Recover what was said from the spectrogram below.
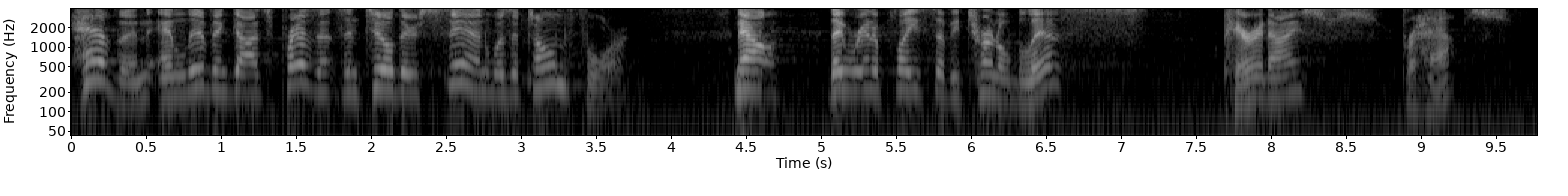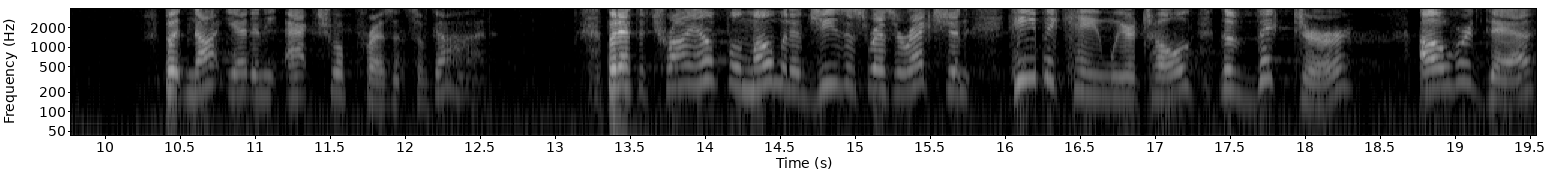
heaven and live in God's presence until their sin was atoned for. Now, they were in a place of eternal bliss, paradise, perhaps, but not yet in the actual presence of God. But at the triumphal moment of Jesus' resurrection, he became, we are told, the victor over death,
